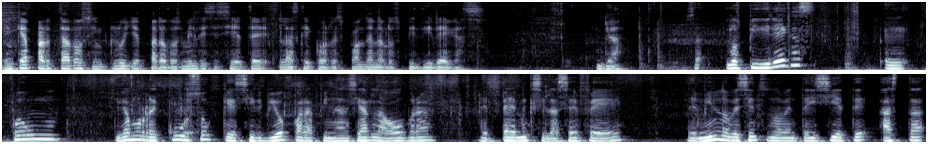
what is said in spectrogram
¿en qué apartados incluye para 2017 las que corresponden a los pidiregas? Ya. los pidiregas eh, fue un, digamos, recurso que sirvió para financiar la obra de Pemex y la CFE de 1997 hasta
